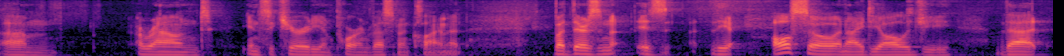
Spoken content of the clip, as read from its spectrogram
um, around insecurity and poor investment climate. But there's an, the, also an ideology that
